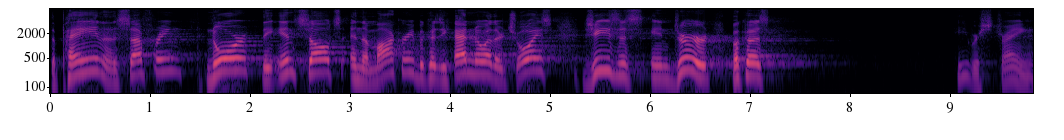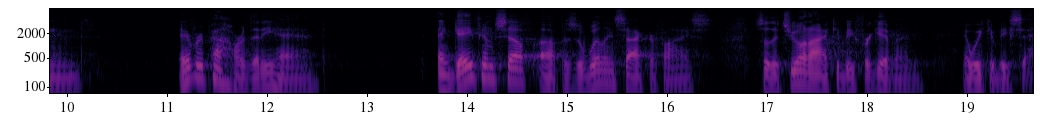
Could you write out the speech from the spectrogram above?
the pain and the suffering, nor the insults and the mockery because he had no other choice. Jesus endured because he restrained every power that he had and gave himself up as a willing sacrifice so that you and I could be forgiven and we could be saved.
